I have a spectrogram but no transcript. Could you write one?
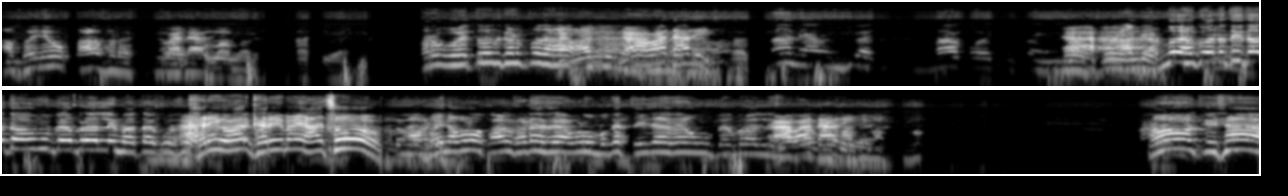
આ ભાઈ એવો કાળ સડે છે. આમાં મારે. સાચી વાત. ખરું હોય તો જ ગણપત હા- હાથ જોડે. આ ઘરનો હગો નથી થતો હું પેપરાલની માતા કહું ખરી વાર ખરી ભાઈ આ ભાઈ હમણો કાળ સડે છે આપણું મગજ થઈ જાય છે હું પેપરાલની માતા કહું છું. હો કિશા.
